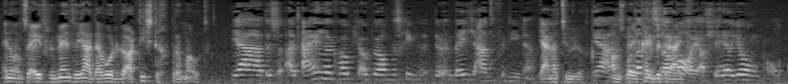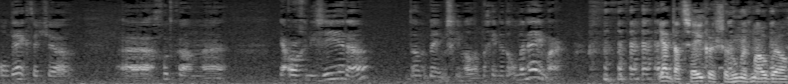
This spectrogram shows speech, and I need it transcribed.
En onze evenementen, ja, daar worden de artiesten gepromoot. Ja, dus uiteindelijk hoop je ook wel misschien er een beetje aan te verdienen. Ja, natuurlijk. Ja, Anders ben je dat geen is wel bedrijf. mooi. Als je heel jong on- ontdekt dat je eh, goed kan ja, organiseren, dan ben je misschien wel een beginnende ondernemer. Ja, dat zeker. Zo noem ik me ook wel.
